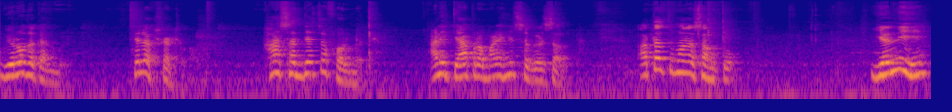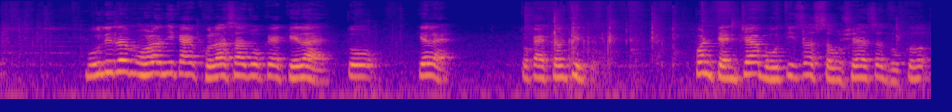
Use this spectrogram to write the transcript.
विरोधकांमुळे. हे लक्षात ठेवा. हा सध्याचा फॉर्म्युला आहे. आणि त्याप्रमाणे हे सगळं चालतं आता तुम्हाला सांगतो. यांनी मुरलीधर मोहळांनी काय खुलासा जो काय केला आहे तो केला आहे तो काय करतील पण त्यांच्या भोवतीचं संशयाचं धुकं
